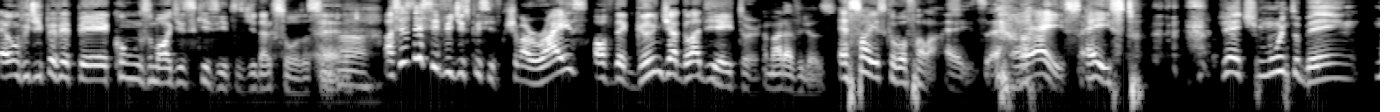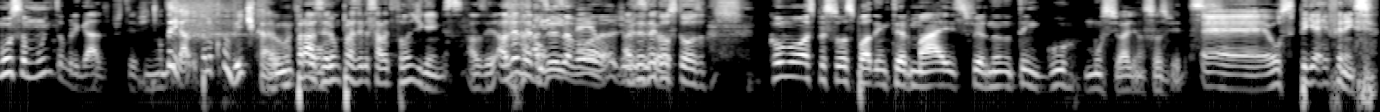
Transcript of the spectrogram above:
É um vídeo de PVP com uns mods esquisitos de Dark Souls, assim. É. Ah, Assista esse vídeo específico, chama Rise of the Ganja Gladiator. É maravilhoso. É só isso que eu vou falar. É isso. é. É, é isso, é isto. Gente, muito bem. Mussa, muito obrigado por ter vindo. Obrigado pelo convite, cara. Foi É um prazer, é um prazer estar falando de games. Às vezes, às vezes é bom. Às vezes é bom, né? Às vez vezes é gostoso. Como as pessoas podem ter mais Fernando Tengu Mucioli nas suas vidas? É, eu peguei a referência.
